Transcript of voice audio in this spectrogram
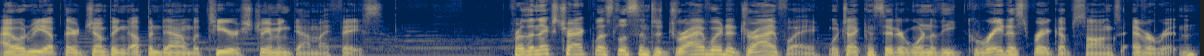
I would be up there jumping up and down with tears streaming down my face. For the next track, let's listen to Driveway to Driveway, which I consider one of the greatest breakup songs ever written.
